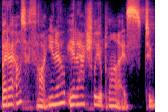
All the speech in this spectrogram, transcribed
But I also thought, you know, it actually applies to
